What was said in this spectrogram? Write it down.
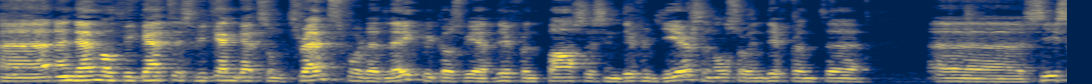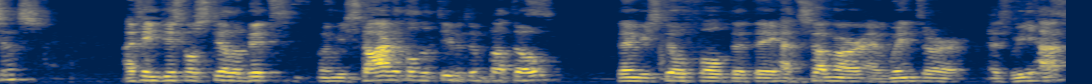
Uh, and then what we get is we can get some trends for that lake because we have different passes in different years and also in different uh, uh, seasons. I think this was still a bit, when we started on the Tibetan Plateau, then we still thought that they had summer and winter as we have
